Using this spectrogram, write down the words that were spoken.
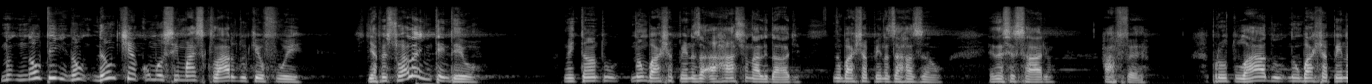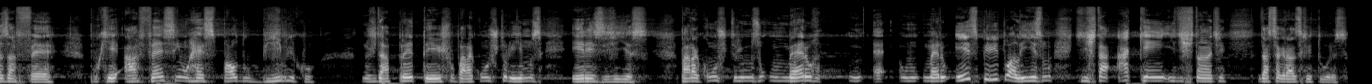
Não, não, tem, não, não tinha como eu ser mais claro do que eu fui. E a pessoa, ela entendeu. No entanto, não basta apenas a racionalidade, não basta apenas a razão. É necessário a fé. Por outro lado, não basta apenas a fé, porque a fé sem um respaldo bíblico nos dá pretexto para construirmos heresias, para construirmos um mero, é, um mero espiritualismo que está aquém e distante das Sagradas Escrituras.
